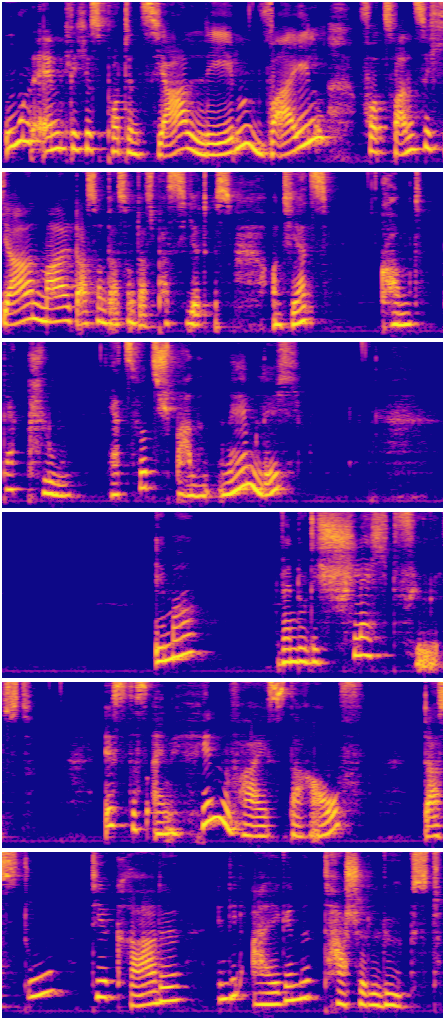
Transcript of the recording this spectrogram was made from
unendliches Potenzial leben, weil vor 20 Jahren mal das und das und das passiert ist. Und jetzt kommt der Clou. Jetzt wird's spannend, nämlich immer, wenn du dich schlecht fühlst, ist es ein Hinweis darauf, dass du dir gerade in die eigene Tasche lügst.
